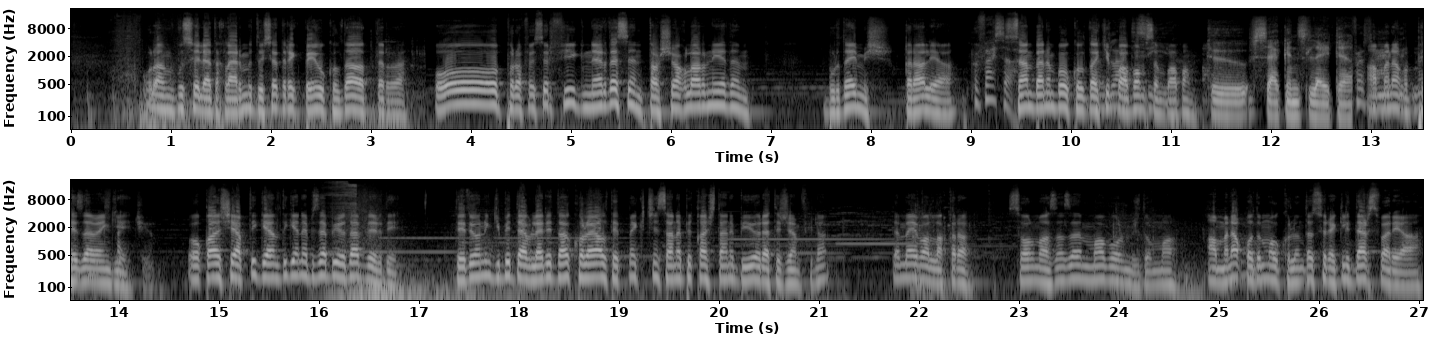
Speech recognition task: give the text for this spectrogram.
Ulan bu söylediklerimi duysa direkt beni okulda attırır. Oo Profesör Fig neredesin? Taşaklarını yedim. Buradaymış. Kral ya. Professor. Sen benim bu okuldaki babamsın babam. Two seconds later. Amına pezevengi. O kadar şey yaptı geldi gene bize bir ödev verdi. Dedi onun gibi devleri daha kolay alt etmek için sana birkaç tane büyü öğreteceğim filan. Deme eyvallah kral. Solmazsan zaten mav olmuştum mav. Amına kodum okulunda sürekli ders var ya.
